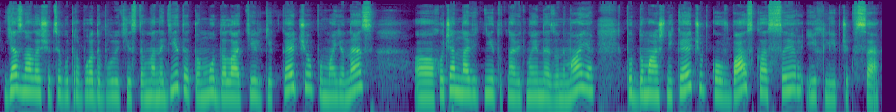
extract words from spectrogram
Я знала, що ці бутерброди будуть їсти в мене діти, тому дала тільки кетчуп, майонез. Е, Хоча навіть ні, тут навіть майонезу немає. Тут домашній кетчуп, ковбаска, сир і хлібчик. Все.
